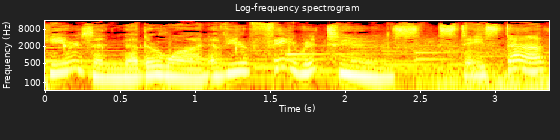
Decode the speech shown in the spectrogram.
Here's another one of your favorite tunes. Stay stuck.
